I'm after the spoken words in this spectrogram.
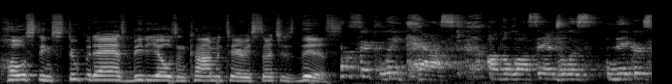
posting stupid ass videos and commentaries such as this. Perfectly cast on the Los Angeles Lakers.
